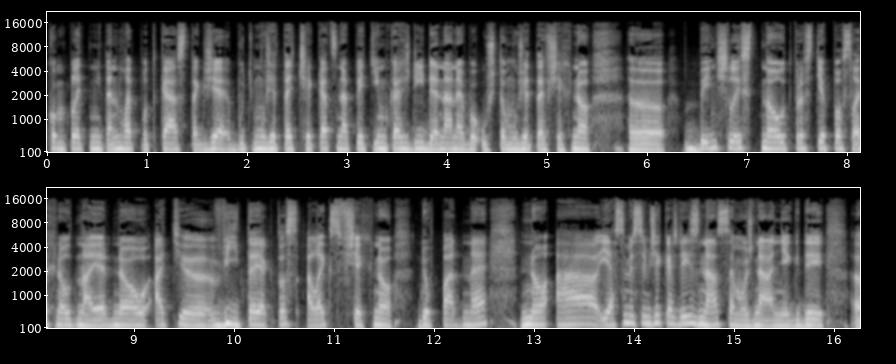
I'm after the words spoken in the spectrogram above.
kompletní tenhle podcast, takže buď můžete čekat s napětím každý den, nebo už to můžete všechno uh, binge listnout, prostě poslechnout najednou, ať uh, víte, jak to s Alex všechno dopadne. No a já si myslím, že každý z nás se možná někdy uh,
